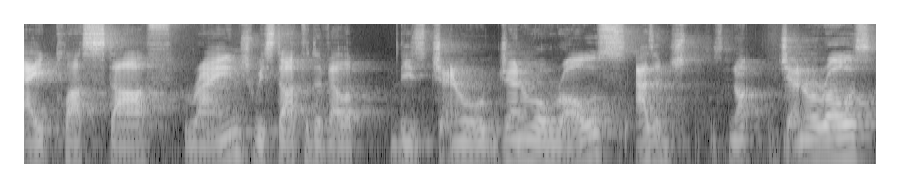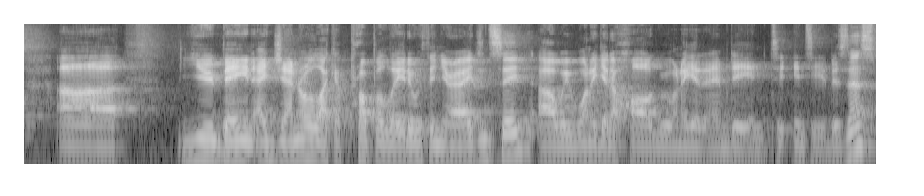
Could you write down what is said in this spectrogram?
eight plus staff range, we start to develop these general general roles as a not general roles. Uh, you being a general, like a proper leader within your agency, uh, we want to get a hog, we want to get an MD into, into your business,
